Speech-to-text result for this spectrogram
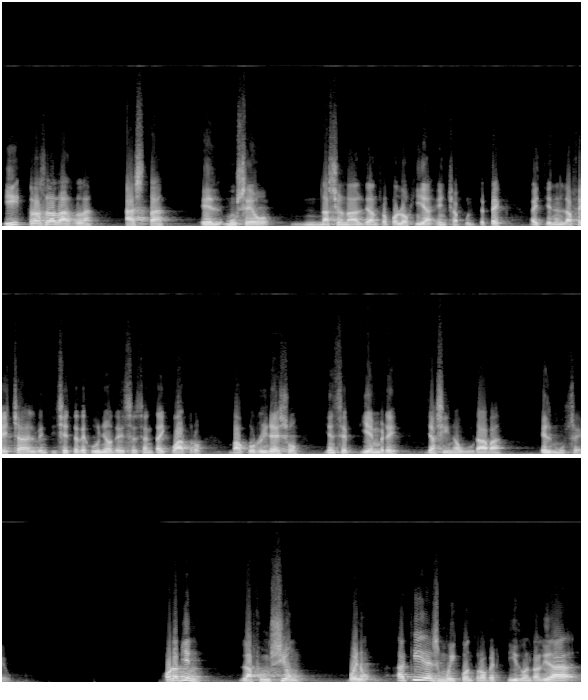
y trasladarla hasta el Museo Nacional de Antropología en Chapultepec. Ahí tienen la fecha, el 27 de junio del 64 va a ocurrir eso y en septiembre ya se inauguraba el museo. Ahora bien, la función. Bueno, aquí es muy controvertido. En realidad,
